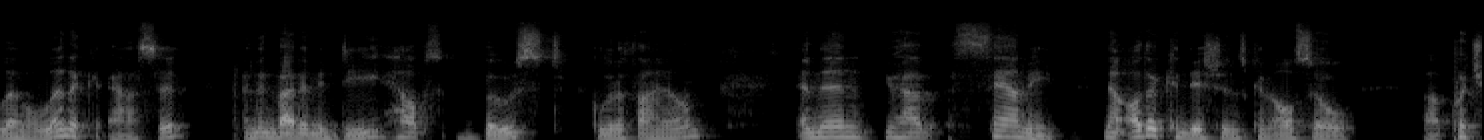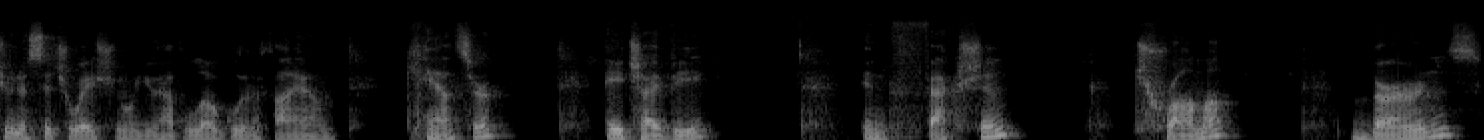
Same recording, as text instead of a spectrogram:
linolenic acid. And then vitamin D helps boost glutathione. And then you have SAMe. Now, other conditions can also uh, put you in a situation where you have low glutathione cancer, HIV, infection, trauma, burns,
